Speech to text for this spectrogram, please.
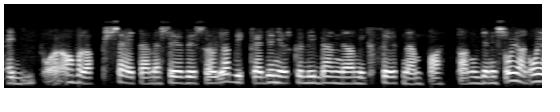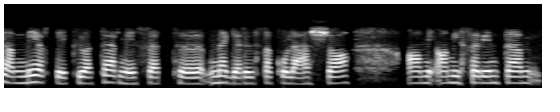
egy avval a sejtelmes érzésre, hogy addig kell gyönyörködni benne, amíg szép nem pattan. Ugyanis olyan, olyan mértékű a természet megerőszakolása, ami, ami szerintem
